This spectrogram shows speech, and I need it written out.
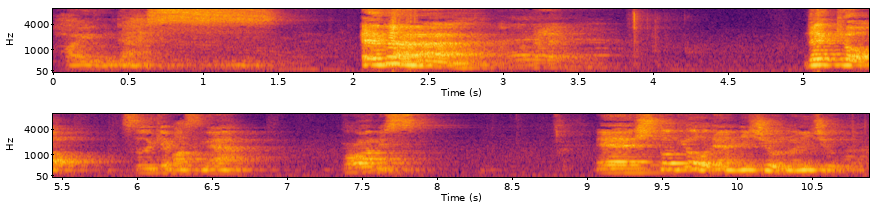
入るんです。エメン。で今日続けますがプロミスえー、使徒行伝20の27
